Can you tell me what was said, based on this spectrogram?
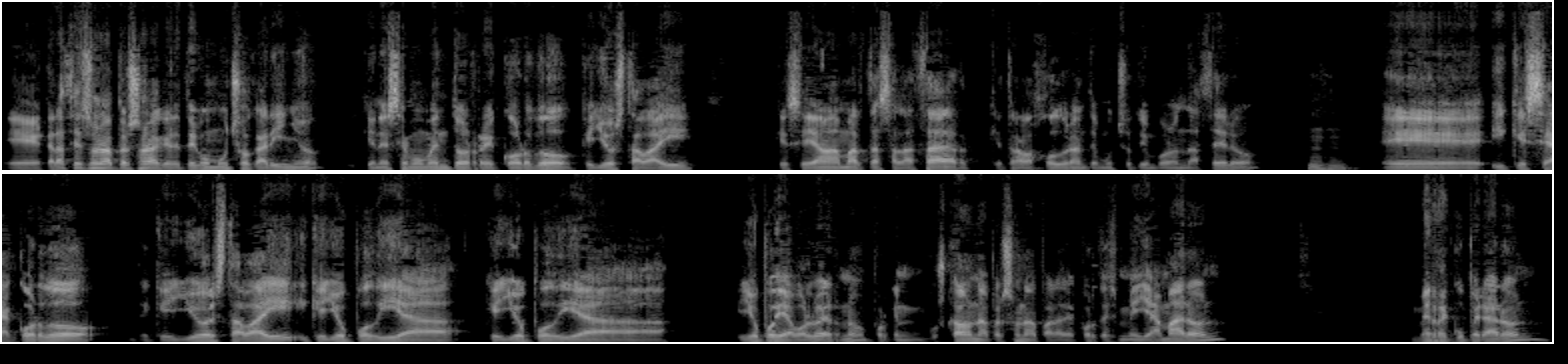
gracias a una persona que le tengo mucho cariño y que en ese momento recordó que yo estaba ahí que se llama Marta Salazar, que trabajó durante mucho tiempo en Onda Cero, eh, y que se acordó de que yo estaba ahí y que yo podía, que yo podía, que yo podía volver, ¿no? Porque buscaba una persona para deportes. Me llamaron, me recuperaron,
